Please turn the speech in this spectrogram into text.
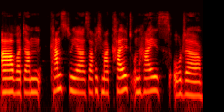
aber dann kannst du ja, sag ich mal, kalt und heiß oder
